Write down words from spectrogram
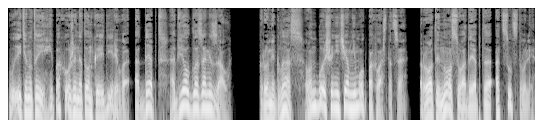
вытянутый и похожий на тонкое дерево, адепт обвел глазами зал. Кроме глаз, он больше ничем не мог похвастаться. Рот и нос у адепта отсутствовали.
